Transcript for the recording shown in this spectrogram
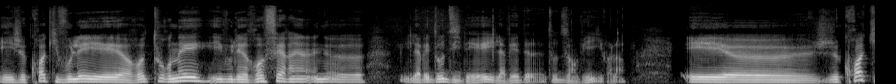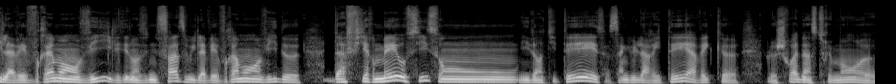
et je crois qu'il voulait retourner, il voulait refaire un, une, euh, il avait d'autres idées, il avait d'autres envies, voilà. Et euh, je crois qu'il avait vraiment envie, il était dans une phase où il avait vraiment envie de d'affirmer aussi son identité et sa singularité avec euh, le choix d'instruments euh,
